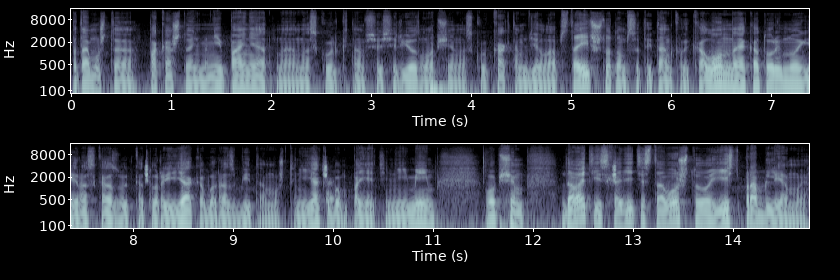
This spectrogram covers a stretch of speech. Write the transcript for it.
потому что пока что непонятно, насколько там все серьезно, вообще, насколько, как там дело обстоит, что там с этой танковой колонной, о которой многие рассказывают, которая якобы разбита, а может и не якобы, мы понятия не имеем. В общем, давайте исходить из того, что есть проблемы.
